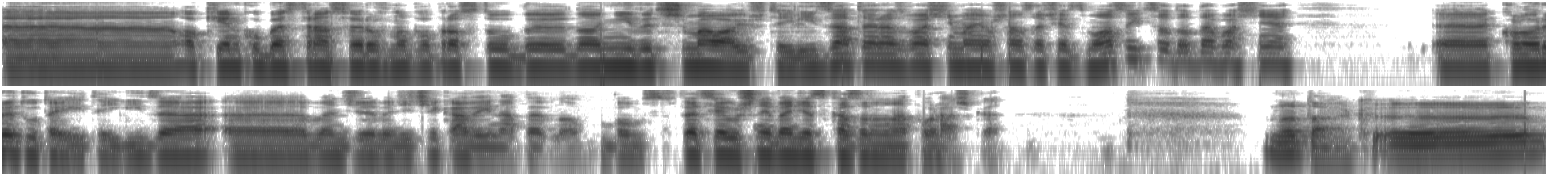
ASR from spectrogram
e, okienku bez transferów, no po prostu by no, nie wytrzymała już tej lidze, a teraz właśnie mają szansę się wzmocnić, co doda właśnie e, kolorytu tej, tej lidze, e, będzie, będzie ciekawiej na pewno, bo specja już nie będzie skazana na porażkę. No tak. Yy,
